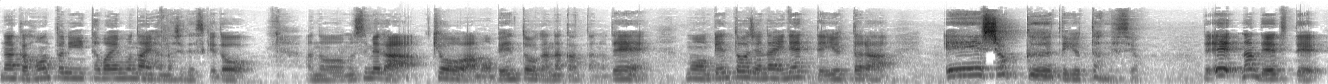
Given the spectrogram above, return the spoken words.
なんか本当にたわいもない話ですけど、あの、娘が今日はもう弁当がなかったので、もう弁当じゃないねって言ったら、えー、ショックって言ったんですよ。で、え、なんでって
